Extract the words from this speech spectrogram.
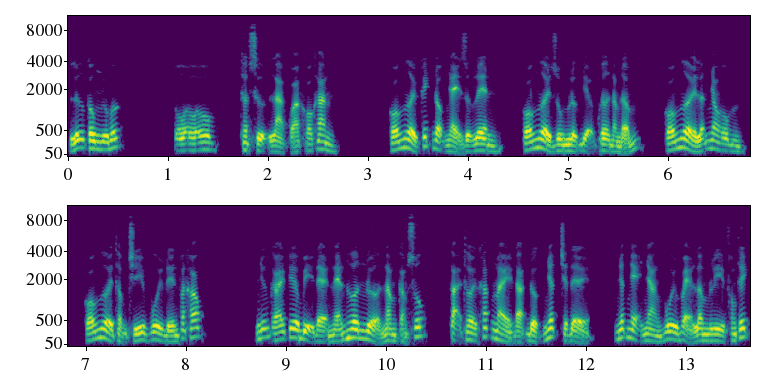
Lữ công như bức. Ô ô ô, thật sự là quá khó khăn. Có người kích động nhảy dựng lên, có người dùng lực địa cơ nằm đấm, có người lẫn nhau ôm, có người thậm chí vui đến phát khóc. Những cái kia bị đè nén hơn nửa năm cảm xúc, tại thời khắc này đạt được nhất triệt đề, nhất nhẹ nhàng vui vẻ lâm ly phong thích.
